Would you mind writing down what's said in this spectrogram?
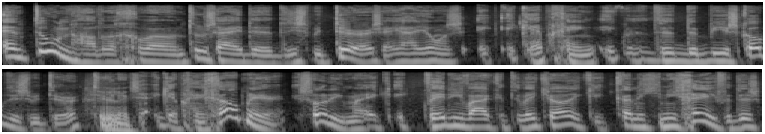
En toen hadden we gewoon, toen zei de distributeur, zei ja jongens, ik, ik heb geen, ik, de, de bioscoopdistributeur, Tuurlijk. Zei, ik heb geen geld meer. Sorry, maar ik, ik weet niet waar ik het, weet je wel, ik, ik kan het je niet geven. Dus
